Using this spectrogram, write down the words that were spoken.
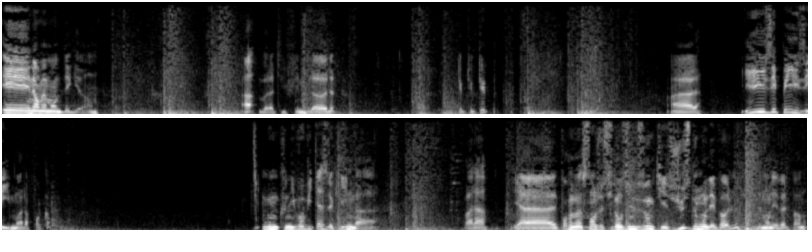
énormément de dégâts. Hein. Ah, voilà, tu Flame Blood. Tip, tip, tip. Voilà. Easy peasy, motherfucker. Donc, niveau vitesse de clean, bah. Voilà. Pour l'instant, je suis dans une zone qui est juste de mon level. De mon level, pardon.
